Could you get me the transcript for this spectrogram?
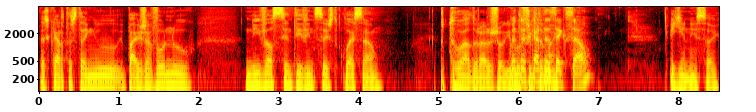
as cartas tenho, pá, eu já vou no nível 126 de coleção. Estou a adorar o jogo. Quantas cartas também. é que são? Aí eu nem sei.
